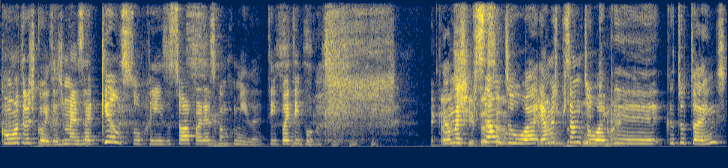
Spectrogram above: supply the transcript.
com outras coisas, mas aquele sorriso só aparece Sim. com comida. Tipo, é Sim, tipo. sim. É uma expressão tua, é, uma de expressão puto, tua é? que, que tu tens,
